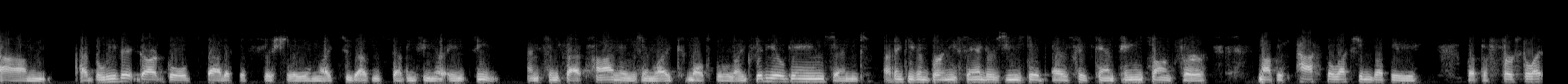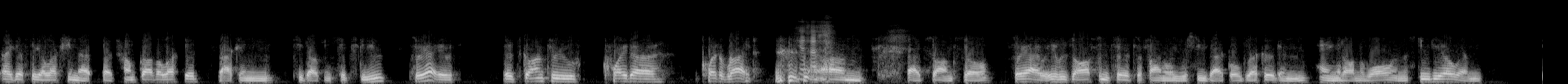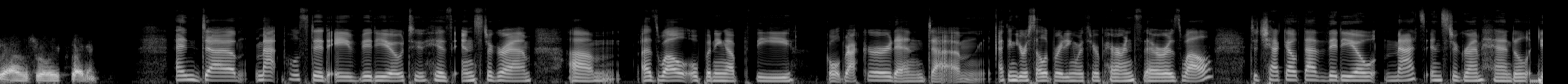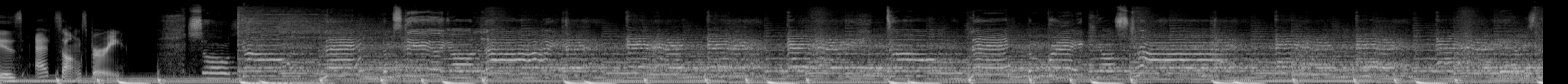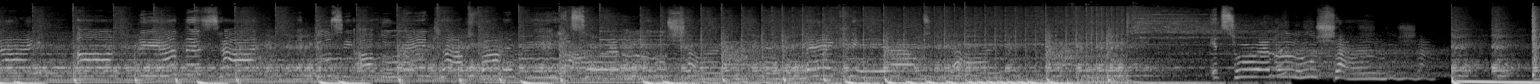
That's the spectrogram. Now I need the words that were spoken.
Um, I believe it got gold status officially in like 2017 or 18. And since that time, it was in like multiple like video games, and I think even Bernie Sanders used it as his campaign song for not this past election, but the but the first ele- I guess the election that, that Trump got elected back in 2016. So yeah, it, it's gone through quite a quite a ride. Yeah. um, that song. So so yeah, it was awesome to to finally receive that gold record and hang it on the wall in the studio, and yeah, it was really exciting. And uh, Matt posted a video to his Instagram um, as well, opening up the gold record. And um, I think you were celebrating with your parents there as well. To check out that video, Matt's Instagram handle is at Songsbury. So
